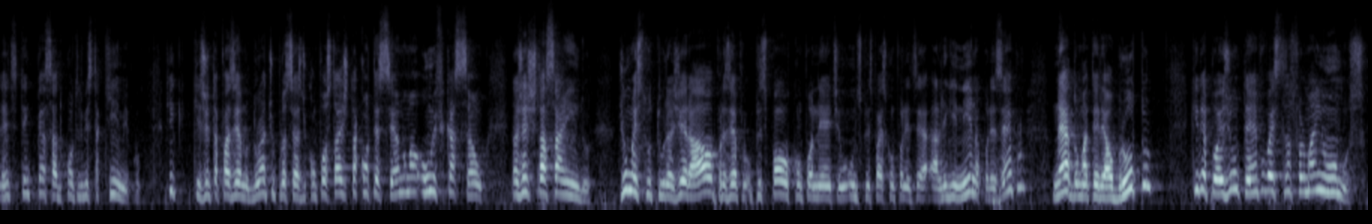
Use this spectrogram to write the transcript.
a gente tem que pensar do ponto de vista químico. O que, que a gente está fazendo? Durante o processo de compostagem está acontecendo uma umificação. Então a gente está saindo de uma estrutura geral, por exemplo, o principal componente, um dos principais componentes é a lignina, por exemplo, né, do material bruto, que depois de um tempo vai se transformar em humus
